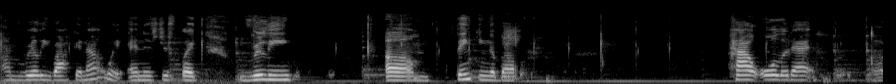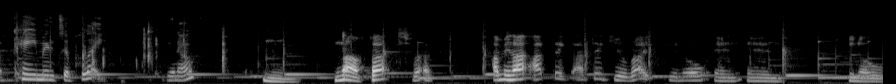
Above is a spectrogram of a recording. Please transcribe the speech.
i'm really rocking out with? And it's just like really um thinking about how all of that uh, came into play you know? Mm. no facts facts. I mean I, I think i think you're right you know and and you know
